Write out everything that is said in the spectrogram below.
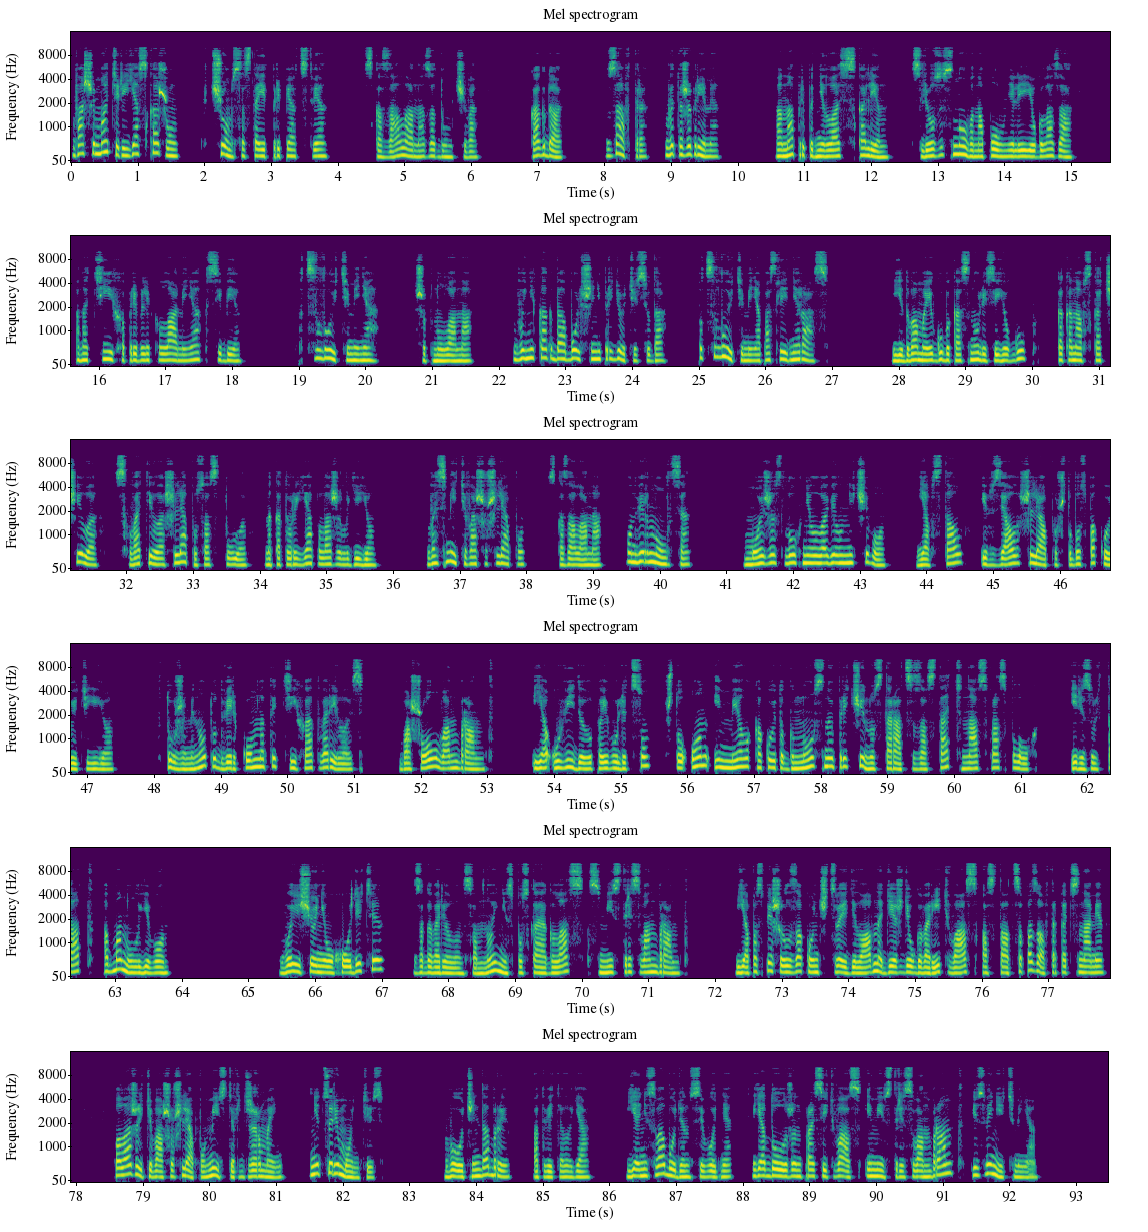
«Вашей матери я скажу, в чем состоит препятствие», — сказала она задумчиво. «Когда?» «Завтра, в это же время». Она приподнялась с колен, слезы снова наполнили ее глаза. Она тихо привлекла меня к себе. «Поцелуйте меня», — шепнула она. Вы никогда больше не придете сюда. Поцелуйте меня последний раз». Едва мои губы коснулись ее губ, как она вскочила, схватила шляпу со стула, на который я положил ее. «Возьмите вашу шляпу», — сказала она. Он вернулся. Мой же слух не уловил ничего. Я встал и взял шляпу, чтобы успокоить ее. В ту же минуту дверь комнаты тихо отворилась вошел Ван Брандт. Я увидел по его лицу, что он имел какую-то гнусную причину стараться застать нас врасплох, и результат обманул его. «Вы еще не уходите?» — заговорил он со мной, не спуская глаз с мистрис Ван Брандт. «Я поспешил закончить свои дела в надежде уговорить вас остаться позавтракать с нами. Положите вашу шляпу, мистер Джермейн. Не церемоньтесь». «Вы очень добры», — ответил я. «Я не свободен сегодня. Я должен просить вас и мистрис Ван Брандт извинить меня».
